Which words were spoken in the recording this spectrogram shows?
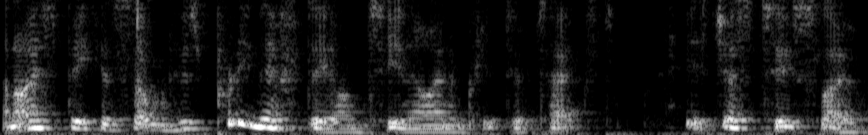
And I speak as someone who's pretty nifty on T9 and predictive text. It's just too slow.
